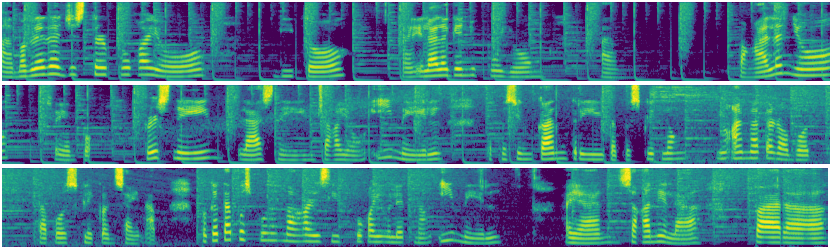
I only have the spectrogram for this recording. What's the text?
uh, magre-register po kayo dito. And ilalagay nyo po yung um, pangalan nyo. So, yan po. First name, last name, tsaka yung email, tapos yung country, tapos click lang yung I'm not a robot, tapos click on sign up. Pagkatapos po nun, makaka-receive po kayo ulit ng email, ayan, sa kanila, para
